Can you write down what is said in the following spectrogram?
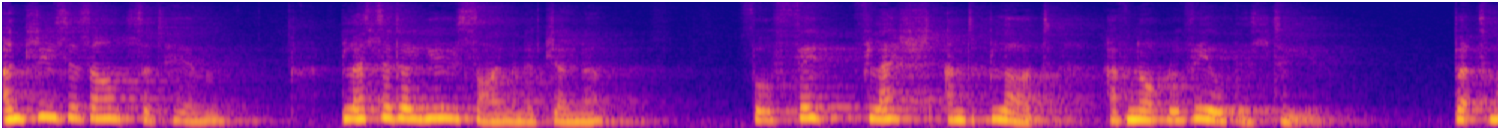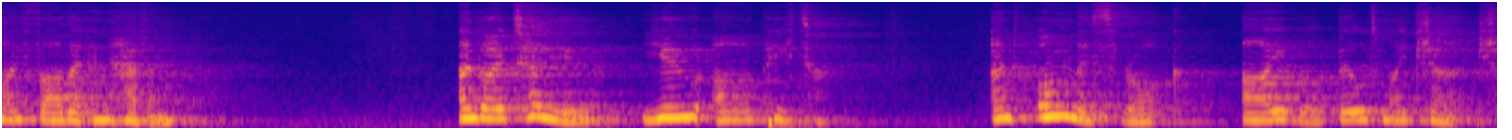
And Jesus answered him, Blessed are you, Simon of Jonah, for flesh and blood have not revealed this to you, but my Father in heaven. And I tell you, you are Peter, and on this rock I will build my church,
